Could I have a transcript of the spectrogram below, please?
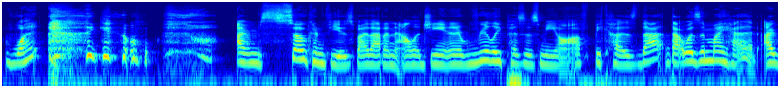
what I'm so confused by that analogy and it really pisses me off because that that was in my head. I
